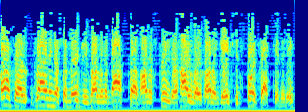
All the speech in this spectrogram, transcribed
also, drowning or submerging while in a bathtub on a street or highway while engaged in sports activity.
